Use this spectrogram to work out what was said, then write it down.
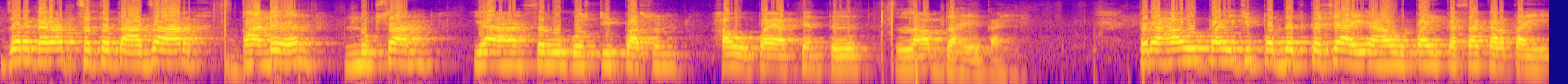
जर घरात सतत आजार भांडण नुकसान या सर्व गोष्टीपासून हा उपाय अत्यंत लाभदायक आहे. तर हा उपायाची पद्धत कशी आहे? हा उपाय कसा करत आहे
